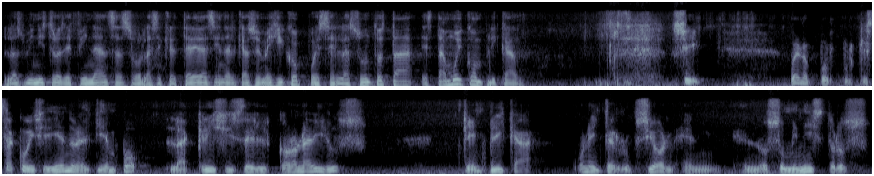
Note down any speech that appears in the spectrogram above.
los ministros de finanzas o la Secretaría de Hacienda, en el caso de México, pues el asunto está, está muy complicado. Sí, bueno, por- porque está coincidiendo en el tiempo la crisis del coronavirus, que implica una interrupción en, los suministros,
